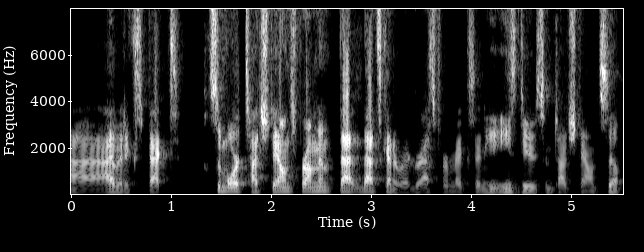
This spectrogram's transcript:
Uh, I would expect some more touchdowns from him. That that's going to regress for Mixon. He, he's due some touchdowns. So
